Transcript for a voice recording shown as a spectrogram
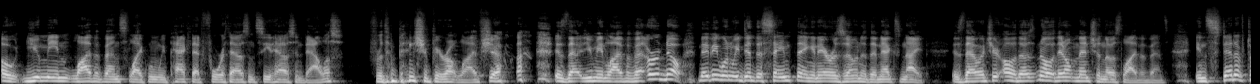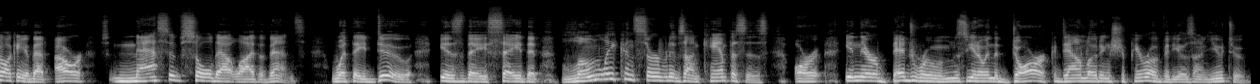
Oh, you mean live events like when we packed that 4,000 seat house in Dallas? for the Ben Shapiro live show? Is that you mean live event? Or no, maybe when we did the same thing in Arizona the next night. Is that what you're? Oh, those no, they don't mention those live events. Instead of talking about our massive sold out live events, what they do is they say that lonely conservatives on campuses are in their bedrooms, you know, in the dark, downloading Shapiro videos on YouTube.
